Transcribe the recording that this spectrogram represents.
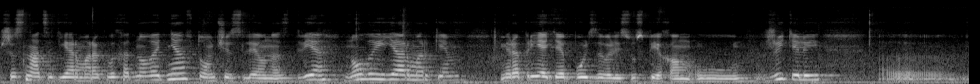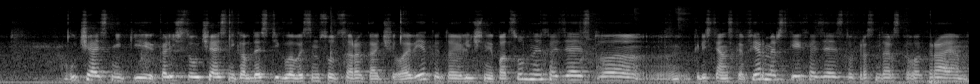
16 ярмарок выходного дня, в том числе у нас две новые ярмарки – Мероприятия пользовались успехом у жителей. Э, участники, количество участников достигло 840 человек. Это личные подсобные хозяйства, э, крестьянско-фермерские хозяйства Краснодарского края.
